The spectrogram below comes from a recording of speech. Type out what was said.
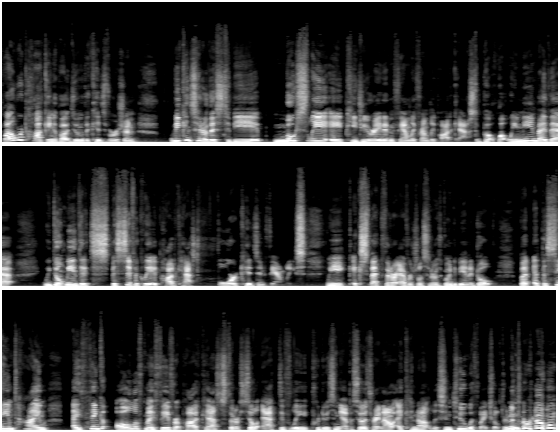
while we're talking about doing the kids version, we consider this to be mostly a PG rated and family friendly podcast. But what we mean by that, we don't mean that it's specifically a podcast for kids and families. We expect that our average listener is going to be an adult. But at the same time, I think all of my favorite podcasts that are still actively producing episodes right now, I cannot listen to with my children in the room.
